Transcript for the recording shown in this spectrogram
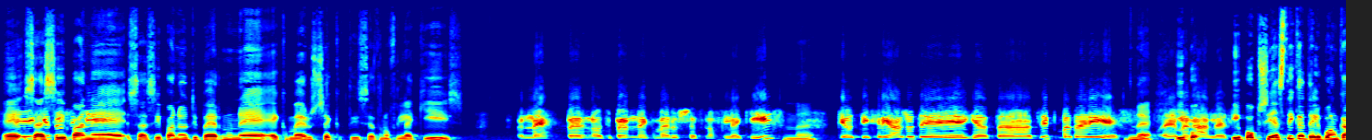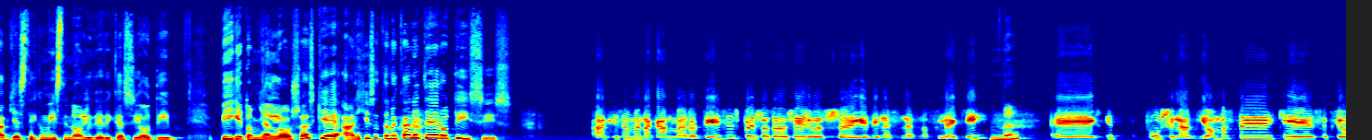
Ε, και σας, τότε είπανε, εκεί- σας είπανε ότι παίρνουν εκ μέρους της εκ- της εθνοφυλακής; Ναι, παίρνω, ότι παίρνουν εκ μέρους της εθνοφυλακής Ναι. και ότι χρειάζονται για τα τζιπ μπαταρίες Ναι. ε, Υπο- μεγάλες. υποψιαστήκατε λοιπόν κάποια στιγμή στην όλη διαδικασία ότι πήγε το μυαλό σας και αρχίσατε να κάνετε ερωτήσεις. Άρχισαμε να κάνουμε ερωτήσεις, περισσότερο ο σύζυγος ε, γιατί είναι στην εθνοφυλακή. Ναι. ε, και πού συναντιόμαστε και σε ποιο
